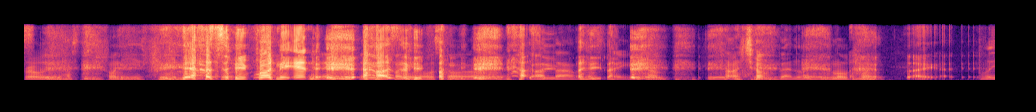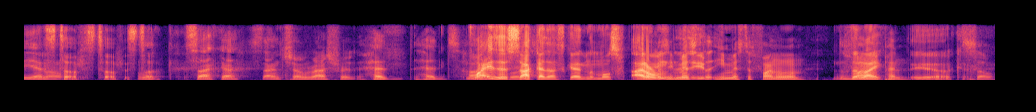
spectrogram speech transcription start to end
bro, it has to be funny. it has to be funny. It, It it has to funny. be What's funny. It has to God be damn, funny, like- like, it can't- not a joke then. Like, there's no point. Like, But yeah, it's no. tough. It's tough. It's tough. Saka, Sancho, Rashford, head heads. Why is it. Saka that's getting the most? I 'Cause don't. He missed. he- The, he missed the final one. The, The final like, pen. yeah, okay. So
